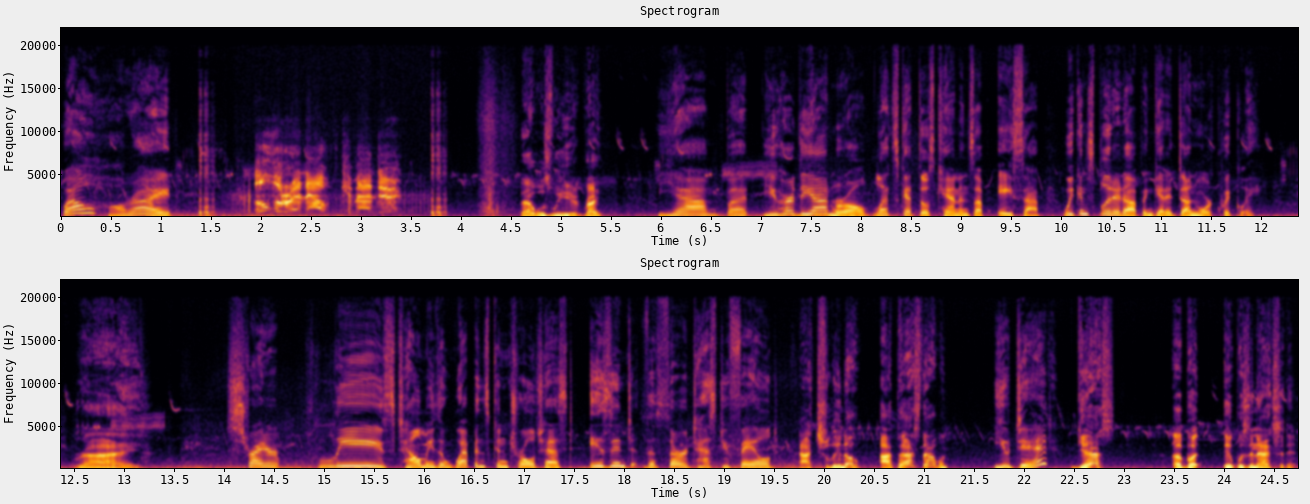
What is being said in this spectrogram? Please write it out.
Well, all right. Over and out, Commander. That was weird, right? Yeah, but you heard the Admiral. Let's get those cannons up ASAP. We can split it up and get it done more quickly. Right. Strider, please tell me the weapons control test isn't the third test you failed. Actually, no. I passed that one. You did? Yes. Uh, but it was an accident.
